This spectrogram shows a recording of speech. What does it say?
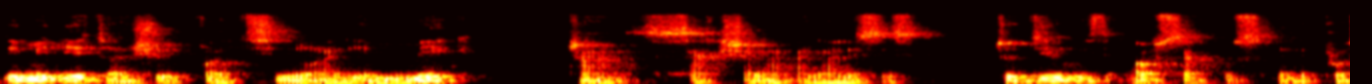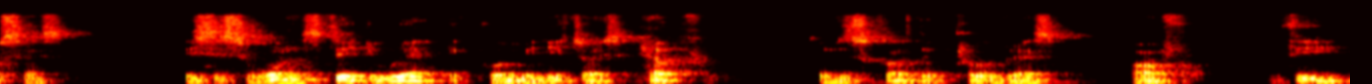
the mediator should continually make transactional analysis to deal with obstacles in the process. This is one stage where a co-mediator is helpful to discuss the progress of the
